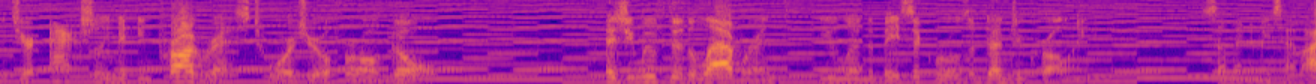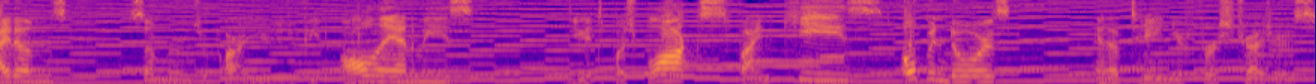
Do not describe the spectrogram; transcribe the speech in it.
that you're actually making progress towards your overall goal. As you move through the labyrinth, you learn the basic rules of dungeon crawling. Some enemies have items, some rooms require you to defeat all the enemies. You get to push blocks, find keys, open doors, and obtain your first treasures.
